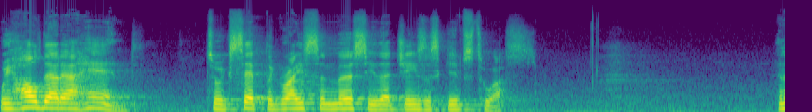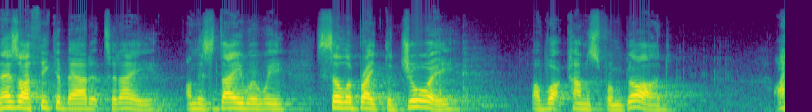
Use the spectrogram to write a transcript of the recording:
We hold out our hand to accept the grace and mercy that Jesus gives to us. And as I think about it today, on this day where we celebrate the joy of what comes from God, I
